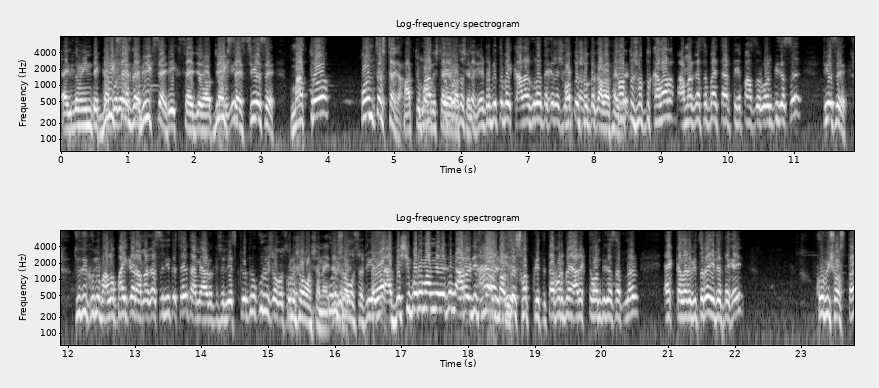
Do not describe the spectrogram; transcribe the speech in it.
একদম ইনটেক বিগ সাইজ ভাই বিগ সাইজ বিগ সাইজের হচ্ছে বিগ সাইজ ঠিক আছে? মাত্র পঞ্চাশ টাকা। মাত্র 50 টাকা পাচ্ছেন। টাকা। এটার ভিতরে ভাই কালার দেখেন শত শত কালার থাকবে। শত শত কালার আমার কাছে প্রায় চার থেকে পাঁচ ওয়ান পিস আছে। ঠিক আছে? যদি কোনো ভালো পাইকার আমার কাছে নিতে চায় আমি আরও কিছু লেস করে দেবো কোনো সমস্যা কোনো সমস্যা নাই। কোনো সমস্যা, ঠিক আছে। বেশি পরিমাণ কিন্তু আরও হ্যাঁ, ডিসকাউন্ট সব ক্ষেত্রে। তারপর ভাই আরেকটা ওয়ান পিস আছে আপনার এক কালারের ভিতরে এটা দেখাই। খুবই সস্তা।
